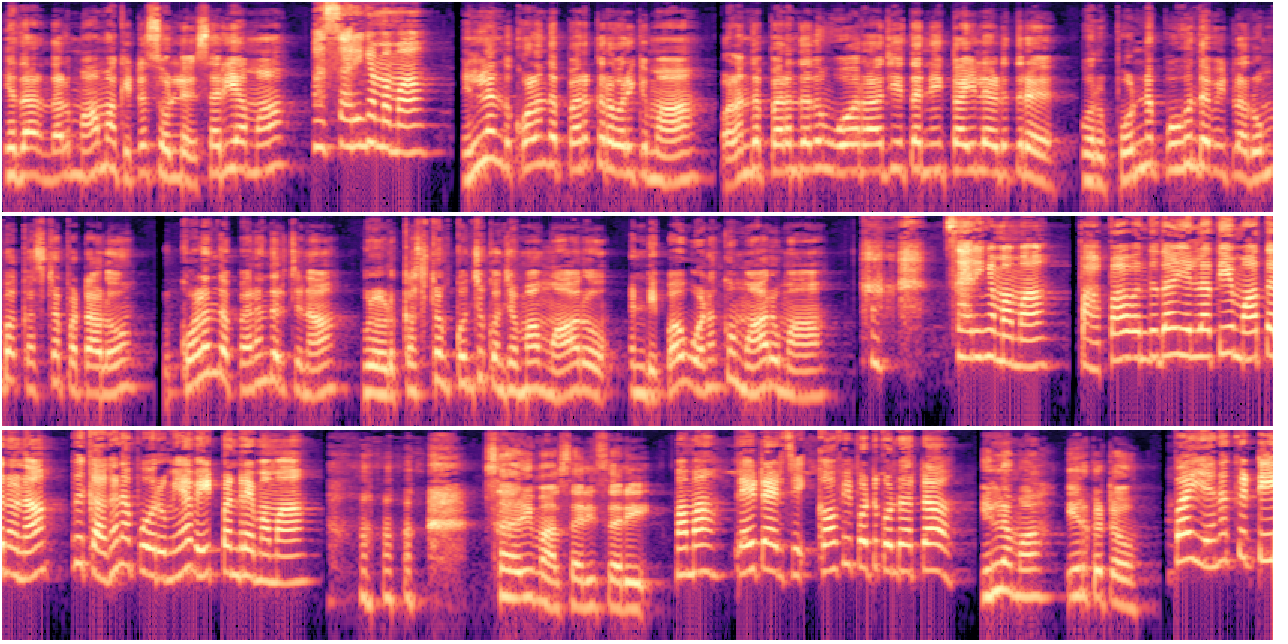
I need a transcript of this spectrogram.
எதா இருந்தாலும் மாமா கிட்ட சொல்லு. சரியாமா சரிங்க மாமா. இல்ல இந்த குழந்தை பிறக்கிற வரைக்குமா? குழந்தை பிறந்ததும் ஓ ராஜ்யத்தை நீ கையில எடுத்துரு. ஒரு பொண்ணு புகுந்த வீட்டுல ரொம்ப கஷ்டப்பட்டாலும் குழந்தை பிறந்துருச்சுன்னா உங்களோட கஷ்டம் கொஞ்சம் கொஞ்சமா மாறும். கண்டிப்பா உனக்கும் மாறுமா? சரிங்க மாமா. பாப்பா வந்துதான் எல்லாத்தையும் மாத்தணும்னா அதுக்காக நான் பொறுமையா வெயிட் பண்றேன் மாமா. சரிம்மா சரி சரி. மாமா லேட் ஆயிடுச்சு. காஃபி போட்டு கொண்டு வரட்டா? இல்லம்மா இருக்கட்டும். அப்பா எனக்கு டீ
